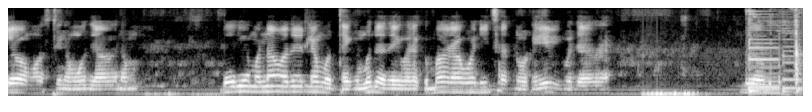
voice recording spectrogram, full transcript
કેવા મસ્તીના મજા આવે ને આમ. દરિયામાં નાવા જાય એટલે એમ જ થાય કે મજા જ રાખે બહાર આવવાની ઈચ્છા જ ન થાય, એવી મજા આવે. બરાબર.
